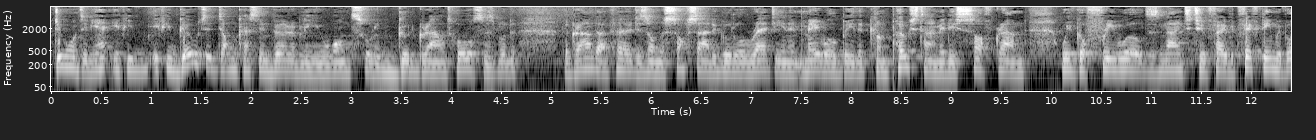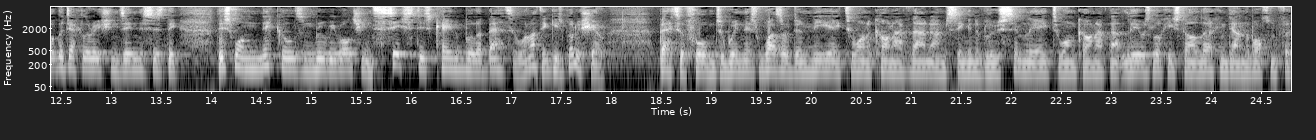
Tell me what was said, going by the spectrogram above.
do want. If you if you if you go to Doncaster, invariably you want sort of good ground horses, but the ground I've heard is on the soft side of good already, and it may well be that come post time it is soft ground. We've got Free World as 92 favourite, 15. We've got the declarations in. This is the this one Nicholls and Ruby Walsh insist is capable of better better. Well, I think he's got to show better form to win this. Oiseau de Nuit 8 to 1, I can't have that. I'm singing the blues, Simile 8 to 1, can't have that. Leo's Lucky Star lurking down the bottom for,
